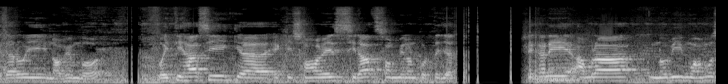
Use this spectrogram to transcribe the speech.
এগারোই নভেম্বর ঐতিহাসিক একটি সমাবেশ সিরাত সম্মেলন করতে যাচ্ছে। সেখানে আমরা নবী মোহাম্মদ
